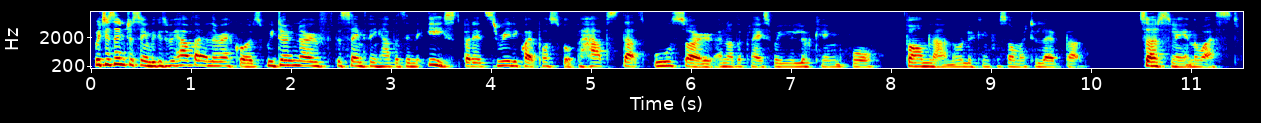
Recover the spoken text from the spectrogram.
which is interesting because we have that in the records. We don't know if the same thing happens in the East, but it's really quite possible. Perhaps that's also another place where you're looking for farmland or looking for somewhere to live, but certainly in the West.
